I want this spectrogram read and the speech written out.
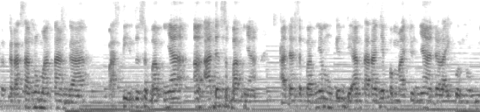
kekerasan rumah tangga, pasti itu sebabnya uh, ada sebabnya. Ada sebabnya mungkin di antaranya pemajunya adalah ekonomi.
